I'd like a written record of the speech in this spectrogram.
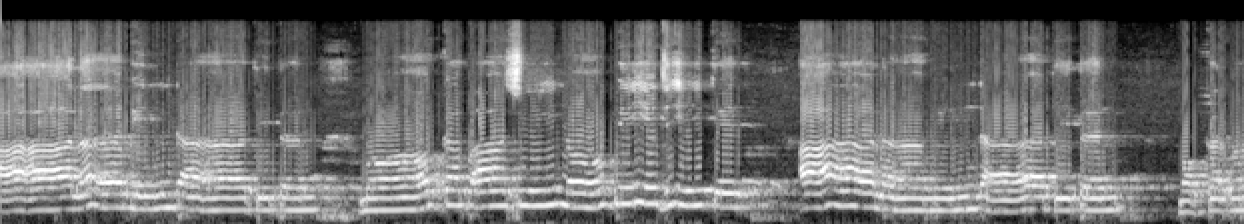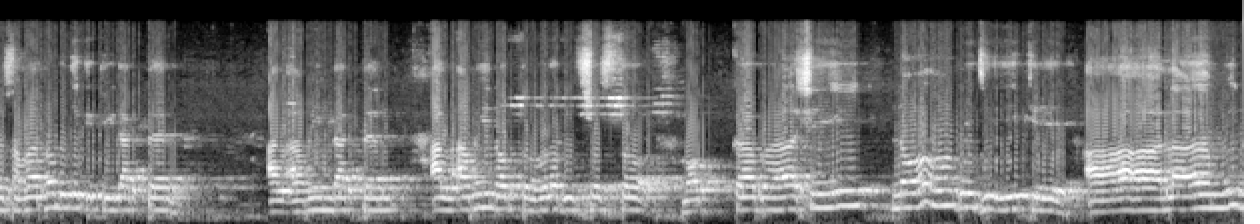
আলামিন ডাকিতেন মক্কাবাসী নবীজিকে আলামিন ডাকিতেন মক্কার মানুষ আমার নবীজিকে কি ডাকতেন? আল আমিন ডাকতেন আল আমিন অর্থ হলো বিশ্বস্ত, মক্কাবাসী নবীজিকে আলামিন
